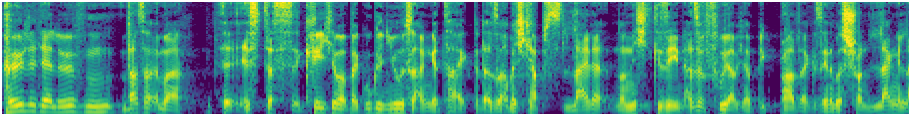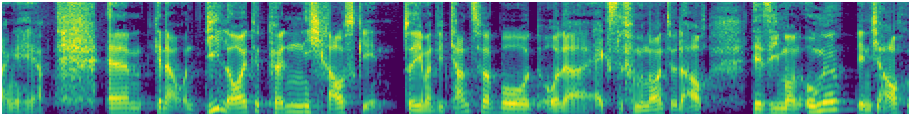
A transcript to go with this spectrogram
Höhle der Löwen, was auch immer äh, ist, das kriege ich immer bei Google News angezeigt oder so, aber ich habe es leider noch nicht gesehen. Also früher habe ich mal Big Brother gesehen, aber es ist schon lange, lange her. Ähm, genau, und die Leute können nicht rausgehen so jemand wie Tanzverbot oder Excel 95 oder auch der Simon Unge, den ich auch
